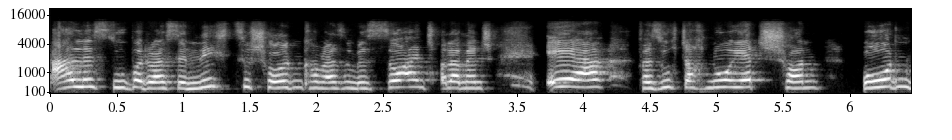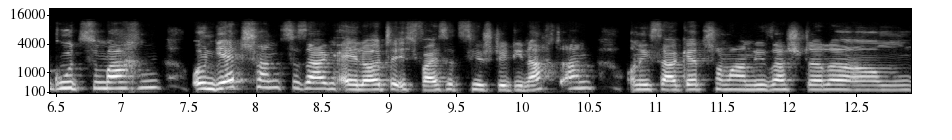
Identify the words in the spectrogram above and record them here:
alles super, du hast dir nichts zu Schulden kommen lassen, du bist so ein toller Mensch. Er versucht doch nur jetzt schon Boden gut zu machen und jetzt schon zu sagen, ey Leute, ich weiß jetzt, hier steht die Nacht an und ich sage jetzt schon mal an dieser Stelle, ähm,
